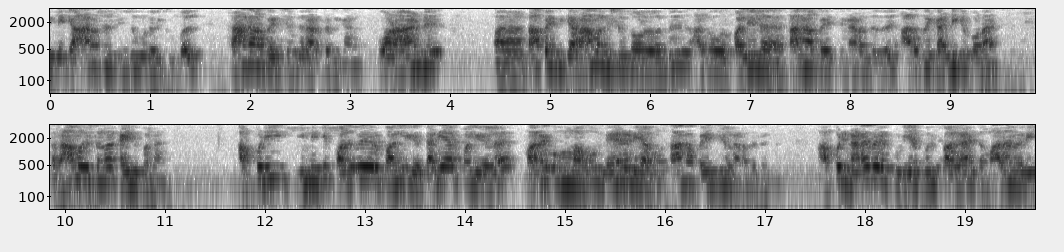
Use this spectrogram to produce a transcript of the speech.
இன்னைக்கு ஆர்எஸ்எஸ் இந்து முன்னணி கும்பல் சாகா பயிற்சி வந்து நடத்திட்டு இருக்காங்க போன ஆண்டு அஹ், ராமகிருஷ்ணன் தோழர் வந்து அங்க ஒரு பள்ளியில சாகா பயிற்சி நடந்தது. அதை போய் கண்டிக்க போன ராமகிருஷ்ணன் தான் கைது பண்ணாங்க. அப்படி இன்னைக்கு பல்வேறு பள்ளி தனியார் பள்ளிகள்ல மறைமுகமாகவும் நேரடியாகவும் சாகா பயிற்சிகள் நடந்துட்டு இருக்கு. அப்படி நடைபெறக்கூடிய குறிப்பாக இந்த மதவெறி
